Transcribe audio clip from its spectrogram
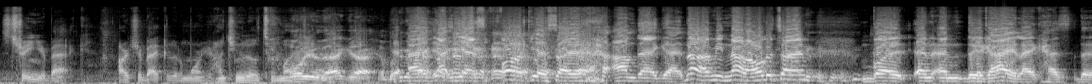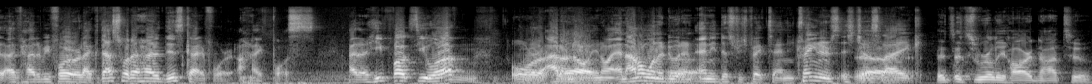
straighten your back, arch your back a little more. You're hunching a little too much. Oh, you're that guy. I, I, yes, fuck yes, I am. I'm that guy. No, I mean not all the time, but and and the guy like has the I've had it before. Like that's what I hired this guy for. I'm like, boss, either he fucks you up, mm. Or I don't know, you know. And I don't want to do it in any disrespect to any trainers. It's just Yeah. like it's it's really hard not to.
